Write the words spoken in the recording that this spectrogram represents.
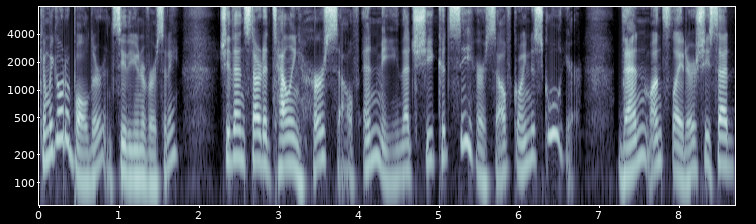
can we go to Boulder and see the university? She then started telling herself and me that she could see herself going to school here. Then, months later, she said,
